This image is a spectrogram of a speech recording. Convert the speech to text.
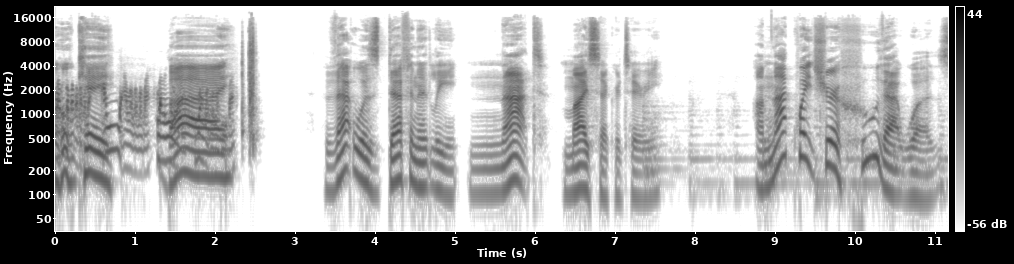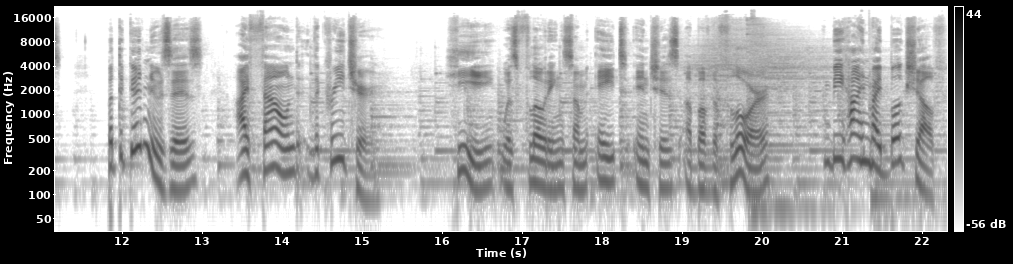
Okay. Bye. That was definitely not my secretary. I'm not quite sure who that was, but the good news is I found the creature. He was floating some eight inches above the floor behind my bookshelf.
